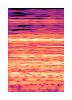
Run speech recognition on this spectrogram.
Bye.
